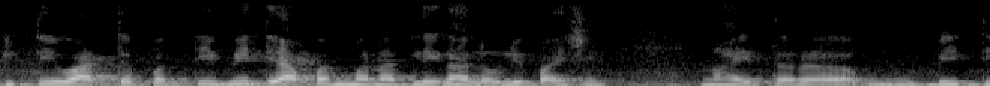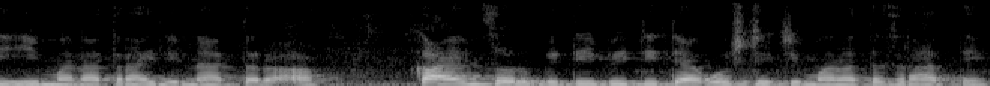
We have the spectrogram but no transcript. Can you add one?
भीती वाटते पण ती भीती आपण मनातली घालवली पाहिजे. नाहीतर भीती ही मनात राहिली ना तर कायमस्वरूपी ती भीती त्या गोष्टीची मनातच राहते.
